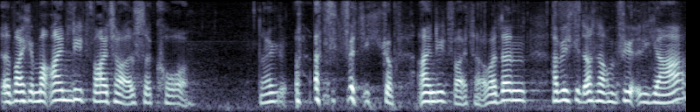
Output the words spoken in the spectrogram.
Da war ich immer ein Lied weiter als der Chor. Ne? Als ich kam, ein Lied weiter. Aber dann habe ich gedacht, nach einem Vierteljahr,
